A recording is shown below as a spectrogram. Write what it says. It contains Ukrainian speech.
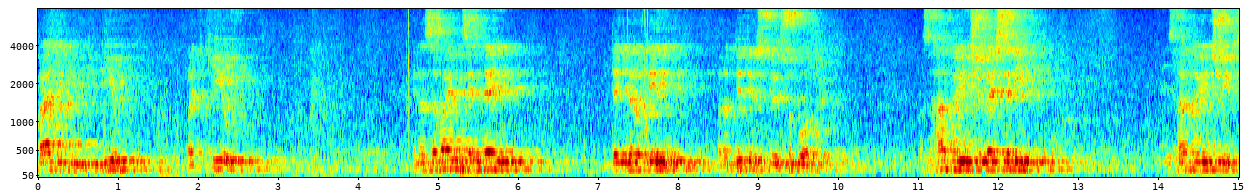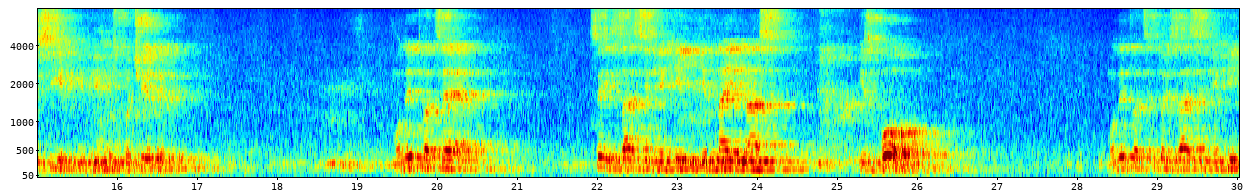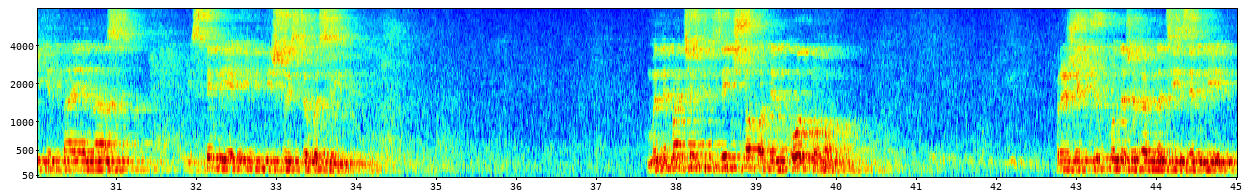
прадідів, дідів, батьків. І називаємо цей день День родини, родительською суботою, згадуючи весь рік, згадуючи всіх від віку спочилих. Молитва це цей засіб, який єднає нас із Богом. Молитва це той засіб, який єднає нас із тими, які відійшли з цього світу. Ми не бачимо фізично один одного при життю, коли живемо на цій землі,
